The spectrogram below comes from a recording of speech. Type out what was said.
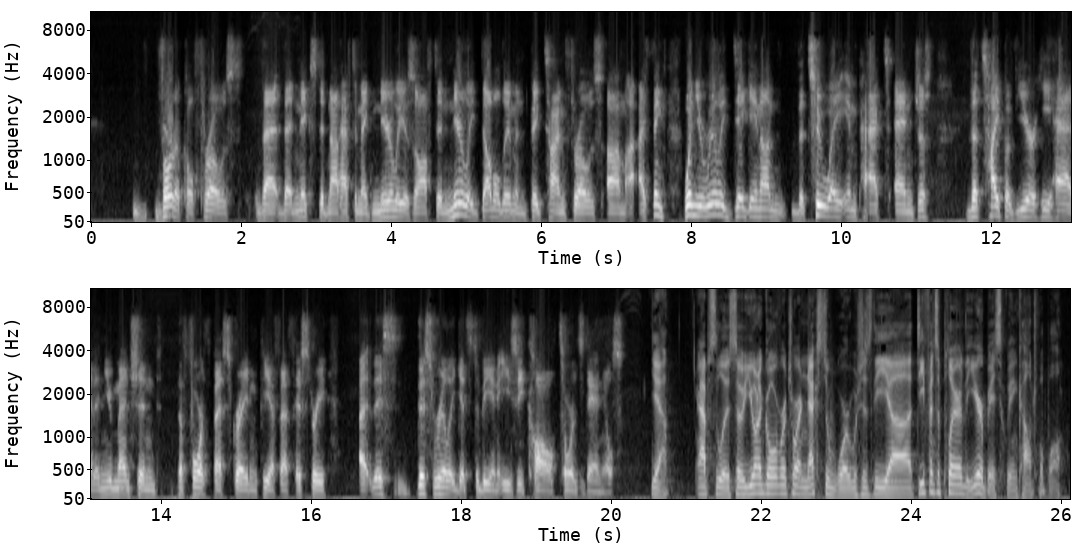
vertical throws that that Nix did not have to make nearly as often, nearly doubled him in big time throws. Um, I think when you really dig in on the two way impact and just the type of year he had, and you mentioned the fourth best grade in PFF history, uh, this this really gets to be an easy call towards Daniels. Yeah, absolutely. So you want to go over to our next award, which is the uh, defensive player of the year, basically in college football.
